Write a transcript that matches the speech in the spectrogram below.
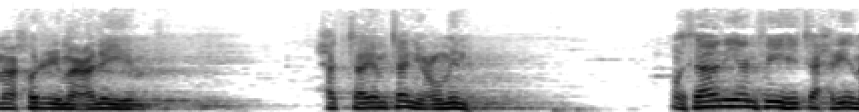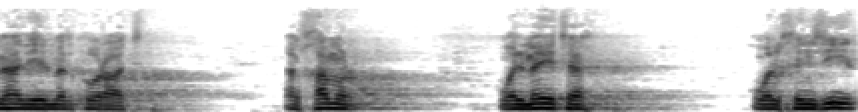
ما حرم عليهم حتى يمتنعوا منه. وثانيا فيه تحريم هذه المذكورات الخمر والميتة والخنزير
